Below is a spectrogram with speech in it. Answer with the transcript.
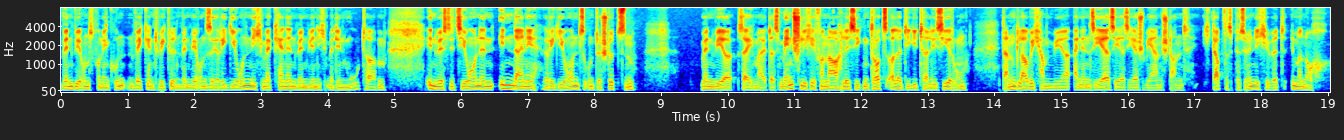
Wenn wir uns von den Kunden wegentwickeln, wenn wir unsere Region nicht mehr kennen, wenn wir nicht mehr den Mut haben, Investitionen in deine Region zu unterstützen, wenn wir, sage ich mal, das Menschliche vernachlässigen, trotz aller Digitalisierung, dann glaube ich, haben wir einen sehr, sehr, sehr schweren Stand. Ich glaube, das Persönliche wird immer noch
